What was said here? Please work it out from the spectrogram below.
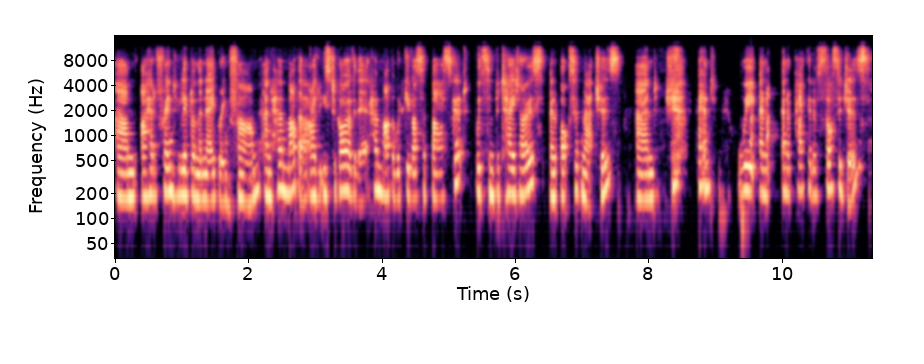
um, I had a friend who lived on the neighbouring farm, and her mother, I used to go over there, her mother would give us a basket with some potatoes and a box of matches. And and we and, and a packet of sausages,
